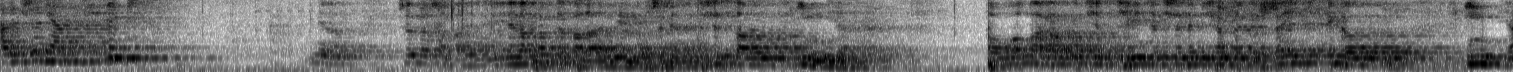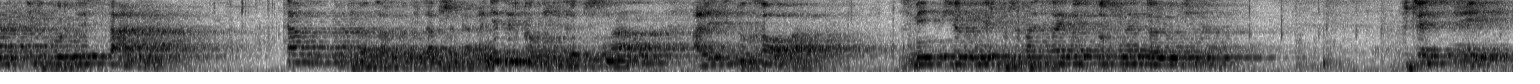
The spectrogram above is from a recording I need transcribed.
ale przemiany fizycznej. Nie, no, przepraszam ja naprawdę badałem jego przemiany. To się stało w Indiach. Połowa roku 1976 tygodni w Indiach i w Kurdystanie. Tam nastąpiła całkowita przemiana. Nie tylko fizyczna, ale i duchowa. Zmienił się również, proszę Państwa, jego stosunek do ludzi. Wcześniej,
